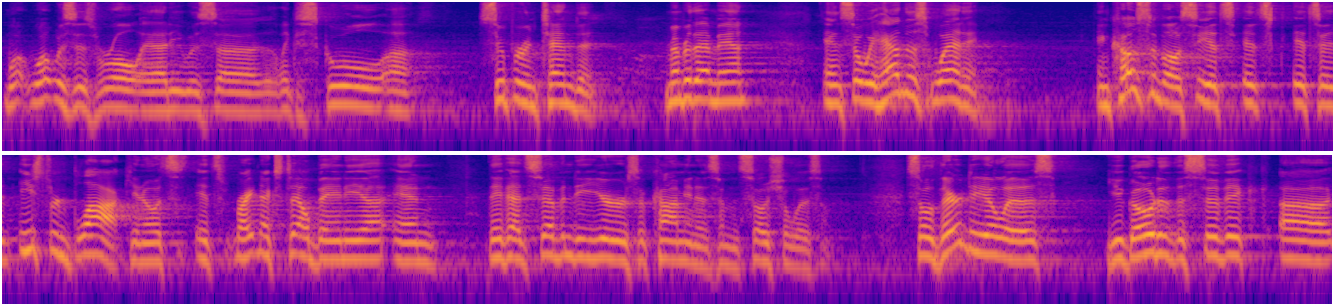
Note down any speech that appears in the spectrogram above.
what, what was his role, Ed? He was uh, like a school uh, superintendent. Remember that man? And so we had this wedding. In Kosovo, see, it's, it's, it's an Eastern Bloc, you know, it's, it's right next to Albania, and they've had 70 years of communism and socialism. So their deal is you go to the civic uh,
